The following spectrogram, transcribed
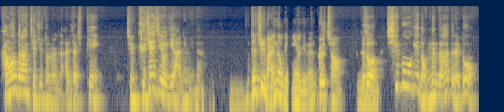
강원도랑 제주도는 알다시피 지금 규제 지역이 아닙니다. 음, 대출이 많이 나오겠네요, 여기는. 그렇죠. 그래서 15억이 넘는다 하더라도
